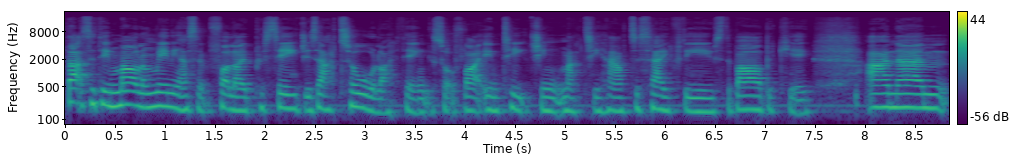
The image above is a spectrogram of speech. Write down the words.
that's the thing. Marlon really hasn't followed procedures at all. I think, sort of like in teaching Matty how to safely use the barbecue, and um,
